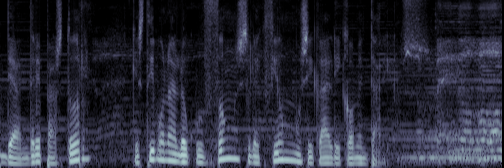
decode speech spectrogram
de André Pastor, que estivo na locución, selección musical e comentarios. Pero vos,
